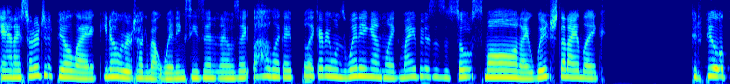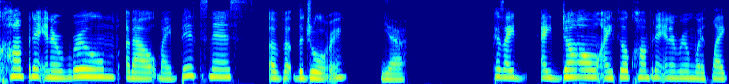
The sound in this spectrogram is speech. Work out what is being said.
and I started to feel like, you know, we were talking about winning season, and I was like, oh, like I feel like everyone's winning, and like my business is so small, and I wish that I like could feel confident in a room about my business of the jewelry. Yeah. Cause I I don't I feel confident in a room with like,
